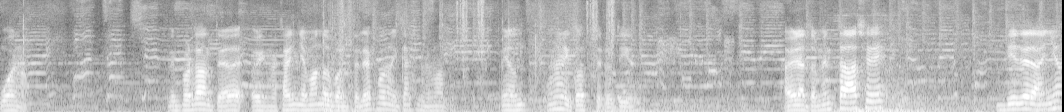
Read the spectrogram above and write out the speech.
Bueno lo importante, ver, oye, me están llamando por el teléfono y casi me mato. Mira, un, helicóptero, tío. A ver, la tormenta hace 10 de daño,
